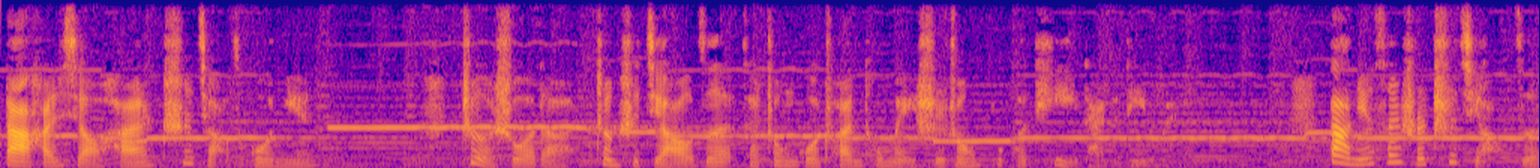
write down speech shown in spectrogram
大寒小寒吃饺子过年，这说的正是饺子在中国传统美食中不可替代的地位。大年三十吃饺子，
